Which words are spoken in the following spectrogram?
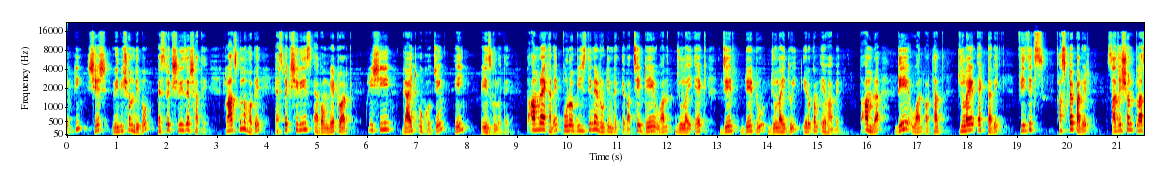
একটি শেষ রিভিশন দিব অ্যাসপেক্ট সিরিজের সাথে। ক্লাসগুলো হবে অ্যাসপেক্ট সিরিজ এবং নেটওয়ার্ক কৃষি গাইড ও কোচিং এই পেজগুলোতে তো আমরা এখানে পুরো বিশ দিনের রুটিন দেখতে পাচ্ছি। ডে ওয়ান জুলাই এক যে ডে টু জুলাই দুই, এরকম এভাবে। তো আমরা ডে ওয়ান অর্থাৎ জুলাইয়ের এক তারিখ ফিজিক্স ফার্স্ট পেপারের suggestion plus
